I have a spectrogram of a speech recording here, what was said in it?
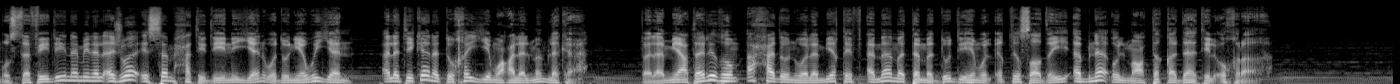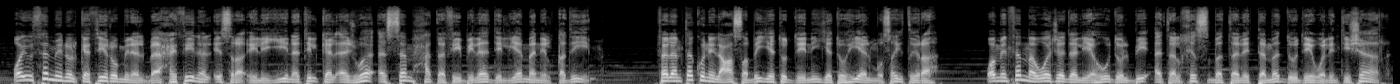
مستفيدين من الأجواء السمحة دينيا ودنيويا التي كانت تخيم على المملكة فلم يعترضهم أحد ولم يقف أمام تمددهم الاقتصادي أبناء المعتقدات الأخرى. ويثمن الكثير من الباحثين الإسرائيليين تلك الأجواء السمحة في بلاد اليمن القديم. فلم تكن العصبية الدينية هي المسيطرة ومن ثم وجد اليهود البيئة الخصبة للتمدد والانتشار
